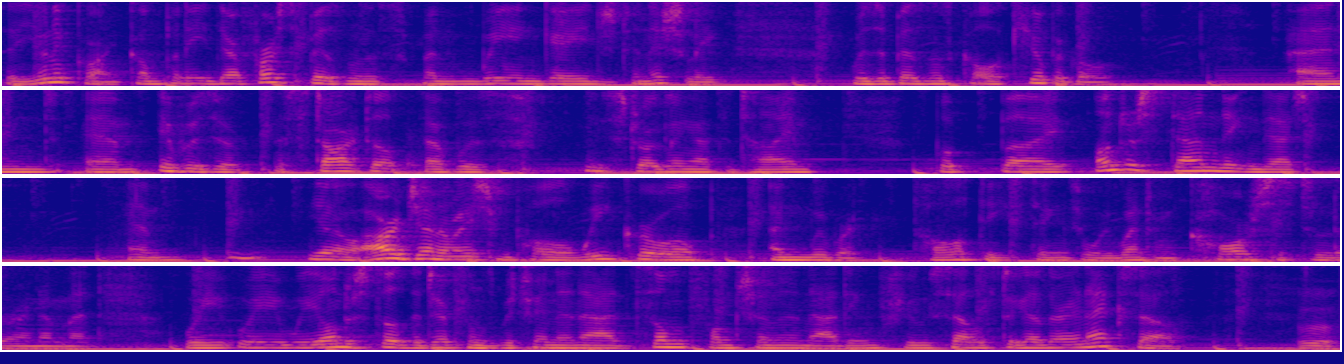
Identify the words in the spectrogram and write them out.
the unicorn company, their first business when we engaged initially was a business called Cubicle, and um, it was a, a startup that was struggling at the time. But by understanding that um, you know, our generation, Paul, we grew up and we were taught these things, or we went on courses to learn them, and we, we, we understood the difference between an add sum function and adding few cells together in Excel. mm.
